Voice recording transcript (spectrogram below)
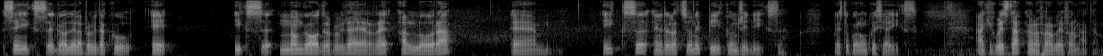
se x gode della proprietà q e x non gode della proprietà r, allora ehm, x è in relazione p con g di x. Questo qualunque sia x. Anche questa è una formula ben formata.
